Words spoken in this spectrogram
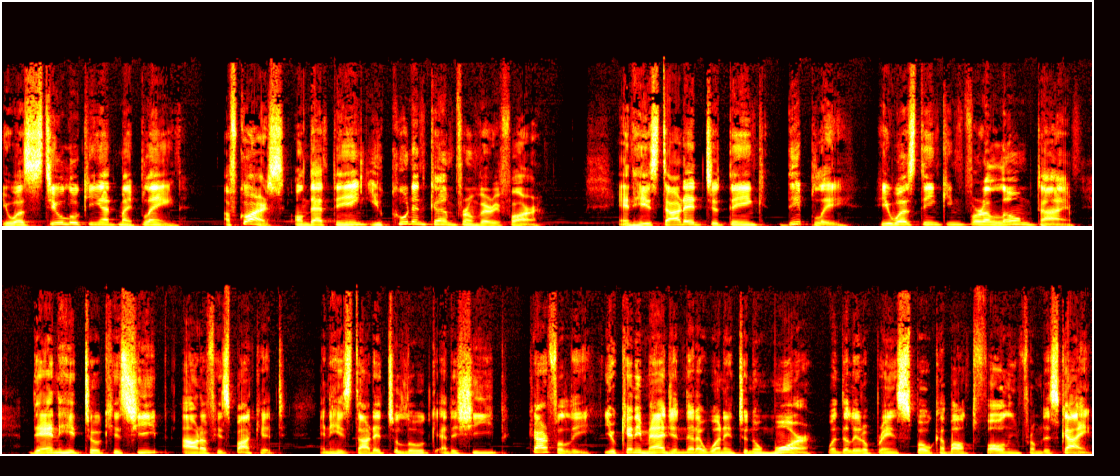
He was still looking at my plane. Of course, on that thing, you couldn't come from very far. And he started to think deeply. He was thinking for a long time. Then he took his sheep out of his pocket and he started to look at the sheep carefully. You can imagine that I wanted to know more when the little prince spoke about falling from the sky.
